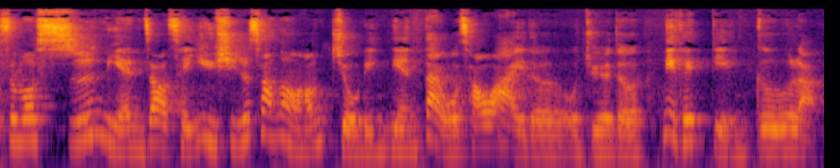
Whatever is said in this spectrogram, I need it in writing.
什么十年，你知道陈奕迅就唱那种好像九零年代，我超爱的，我觉得你也可以点歌啦。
